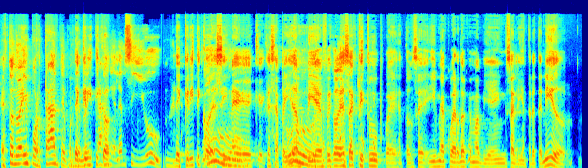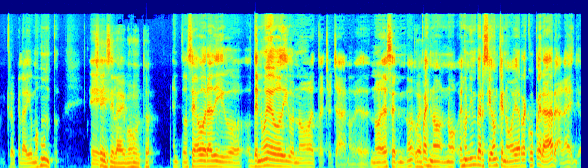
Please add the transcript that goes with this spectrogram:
Esto no es importante porque de crítico, en el MCU. De crítico de cine uh. que, se apellida en pie. Fui con esa actitud, pues. Entonces, y me acuerdo que más bien salí entretenido. Creo que la vimos juntos. sí, sí, la vimos juntos. Entonces ahora digo, de nuevo digo, no, está ya, no, no debe ser, no, pues, pues, no, no, es una inversión que no voy a recuperar. A la, yo,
